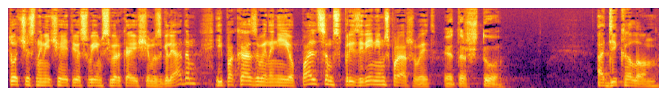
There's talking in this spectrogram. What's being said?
Тотчас намечает ее своим сверкающим взглядом и, показывая на нее пальцем, с презрением спрашивает. Это что? Одеколон.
